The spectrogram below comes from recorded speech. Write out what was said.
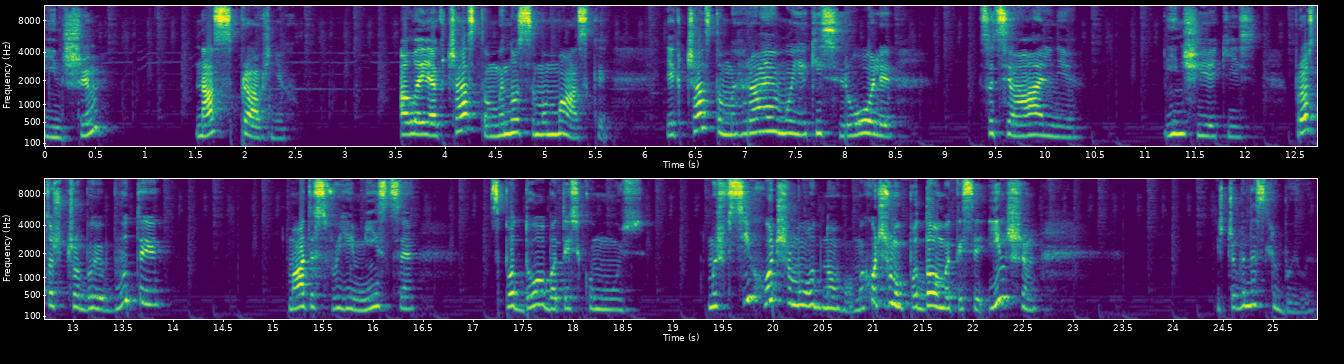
іншим нас справжніх. Але як часто ми носимо маски, як часто ми граємо якісь ролі соціальні, інші якісь, просто щоб бути, мати своє місце, сподобатись комусь. Ми ж всі хочемо одного. Ми хочемо подобатися іншим, і щоб нас любили.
